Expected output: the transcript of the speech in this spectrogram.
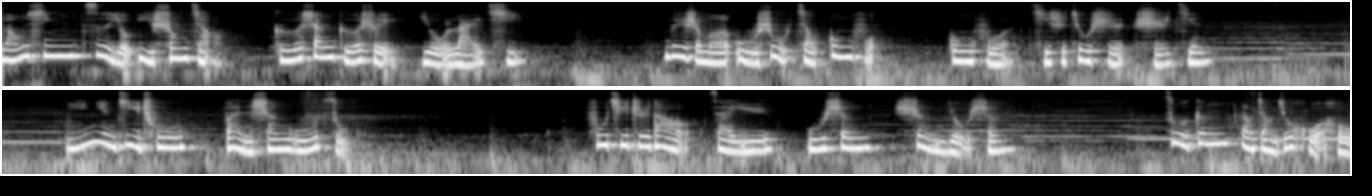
狼心自有一双脚，隔山隔水有来期。为什么武术叫功夫？功夫其实就是时间。一念既出，万山无阻。夫妻之道在于无声胜有声。做羹要讲究火候。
